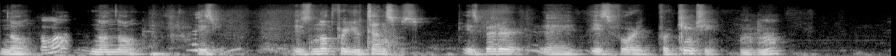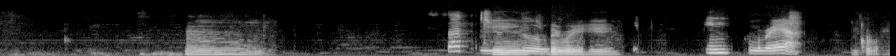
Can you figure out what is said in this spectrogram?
No, ¿Cómo? no, no. It's, it's not for utensils. It's better, uh, it's for, for kimchi. Mm -hmm. Mm, Exactly. seems to- very In Korea. correct.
